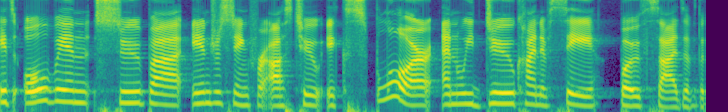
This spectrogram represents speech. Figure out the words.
It's all been super interesting for us to explore, and we do kind of see both sides of the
